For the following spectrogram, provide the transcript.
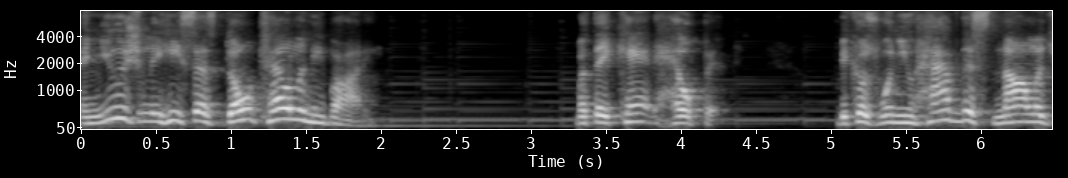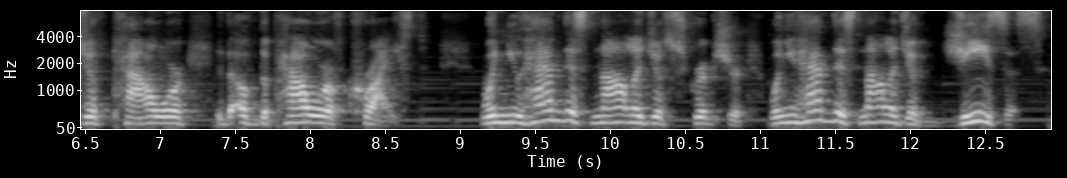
And usually he says, don't tell anybody. But they can't help it. Because when you have this knowledge of power, of the power of Christ, when you have this knowledge of Scripture, when you have this knowledge of Jesus,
